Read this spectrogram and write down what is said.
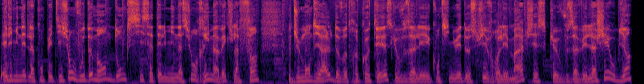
éliminée de la compétition. On vous demande donc si cette élimination rime avec la fin du mondial de votre côté. Est-ce que vous allez continuer de suivre les matchs? Est-ce que vous avez lâché ou bien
